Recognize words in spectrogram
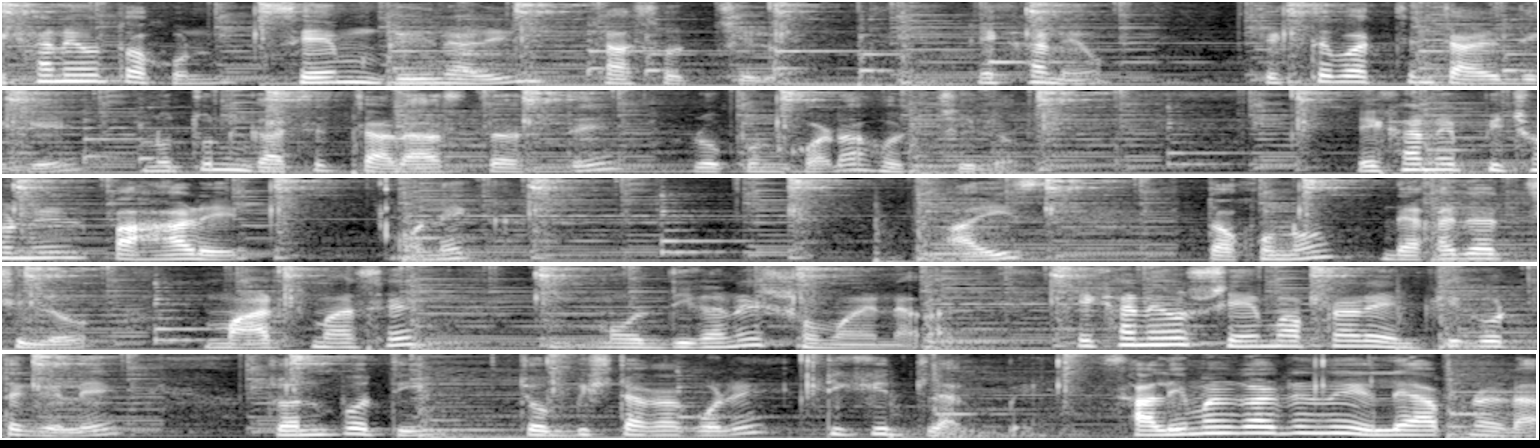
এখানেও তখন সেম গ্রিনারির চাষ হচ্ছিল। এখানেও দেখতে পাচ্ছেন চারিদিকে নতুন গাছের চারা আস্তে আস্তে রোপণ করা হচ্ছিল। এখানে পিছনের পাহাড়ে অনেক আইস তখনও দেখা যাচ্ছিল মার্চ মাসের মধ্যিখানের সময় নাগাদ। এখানেও সেম আপনারা এন্ট্রি করতে গেলে জনপ্রতি চব্বিশ টাকা করে টিকিট লাগবে। শালিমার গার্ডেনে এলে আপনারা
